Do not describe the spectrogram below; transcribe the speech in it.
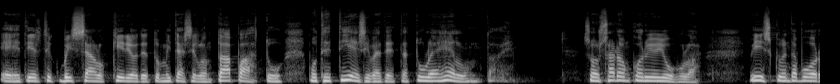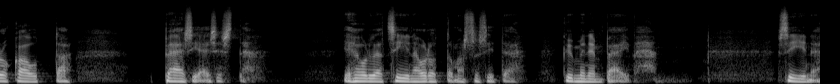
Ei tietysti missään ollut kirjoitettu, mitä silloin tapahtuu, mutta he tiesivät, että tulee helluntai. Se on sadonkorjujuhla, 50 vuorokautta pääsiäisestä. Ja he olivat siinä odottamassa sitä kymmenen päivää siinä.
